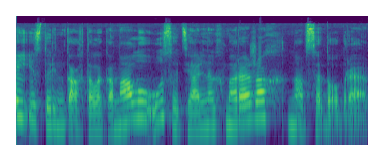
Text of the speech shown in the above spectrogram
і сторінках телеканалу у соціальних мережах. На все добре.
